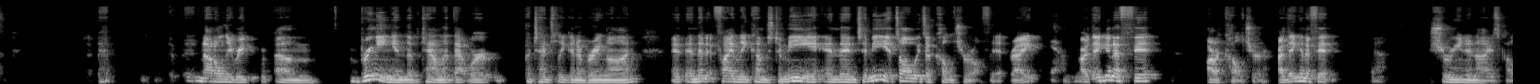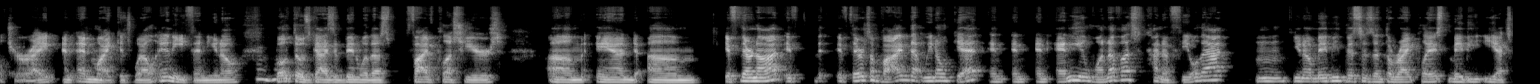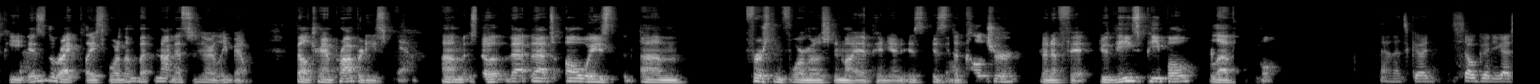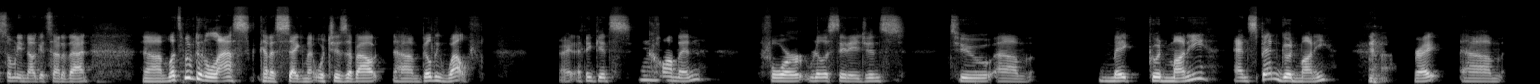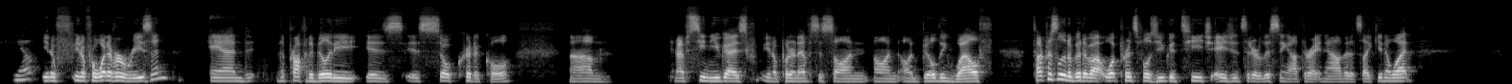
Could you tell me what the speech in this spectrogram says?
not only re- um, bringing in the talent that we're potentially going to bring on, and, and, then it finally comes to me, and then to me, it's always a cultural fit, right? Yeah. Are they going to fit our culture? Are they going to fit Shireen and I's culture, right? And and Mike as well, and Ethan. You know, mm-hmm. both those guys have been with us five plus years. Um, and um, if they're not, if if there's a vibe that we don't get, and and and any one of us kind of feel that, mm, you know, maybe this isn't the right place. Maybe EXP is the right place for them, but not necessarily Bel- Beltran Properties. Yeah. Um, so that that's always um, first and foremost, in my opinion, is is yeah. the culture going to fit? Do these people love people? Yeah, that's good. So good, you guys. So many nuggets out of that. Um, let's move to the last kind of segment, which is about um, building wealth. Right. I think it's yeah. common for real estate agents to um, make good money and spend good money. right. Um, yep. You know, f- you know, for whatever reason, and the profitability is is so critical. Um, and I've seen you guys, you know, put an emphasis on on on building wealth Talk to us a little bit about what principles you could teach agents that are listening out there right now that it's like, you know what?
